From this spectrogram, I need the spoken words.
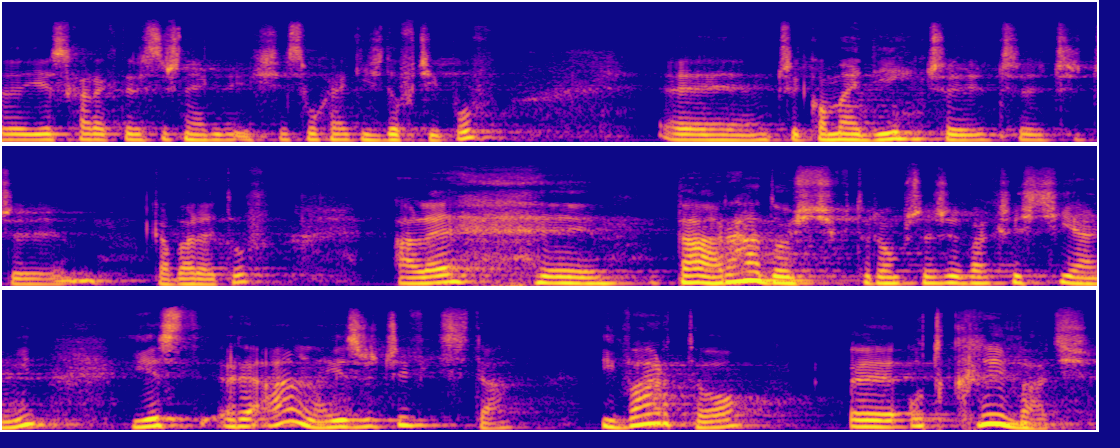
y, jest charakterystyczne, jak się słucha jakichś dowcipów czy komedii, czy, czy, czy, czy kabaretów, ale e, ta radość, którą przeżywa chrześcijanin, jest realna, jest rzeczywista i warto e, odkrywać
